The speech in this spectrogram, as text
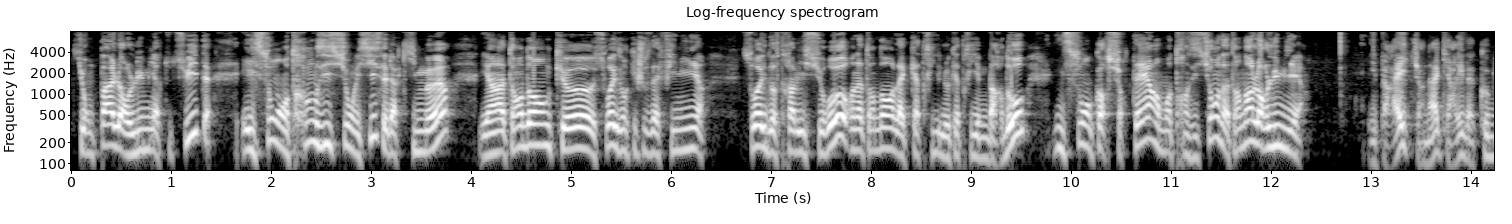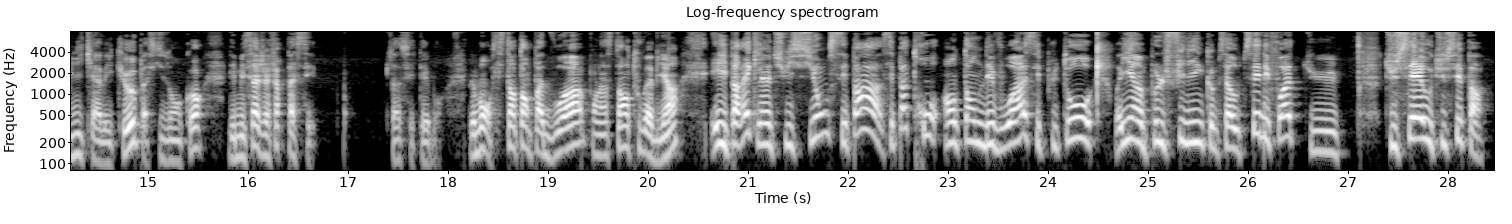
qui ont pas leur lumière tout de suite et ils sont en transition ici, c'est-à-dire qu'ils meurent et en attendant que soit ils ont quelque chose à finir, soit ils doivent travailler sur eux. En attendant la le quatrième bardo, ils sont encore sur Terre en mode transition en attendant leur lumière. Et pareil, qu'il y en a qui arrivent à communiquer avec eux parce qu'ils ont encore des messages à faire passer. Ça c'était bon. Mais bon, si t'entends pas de voix, pour l'instant tout va bien. Et il paraît que l'intuition, c'est pas, pas trop entendre des voix, c'est plutôt, voyez, un peu le feeling comme ça. Où tu sais, des fois, tu, sais ou tu sais pas.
